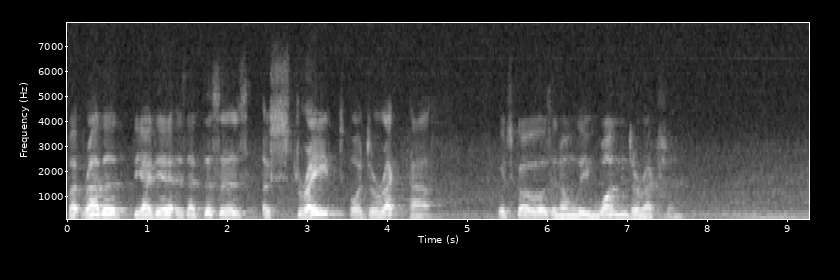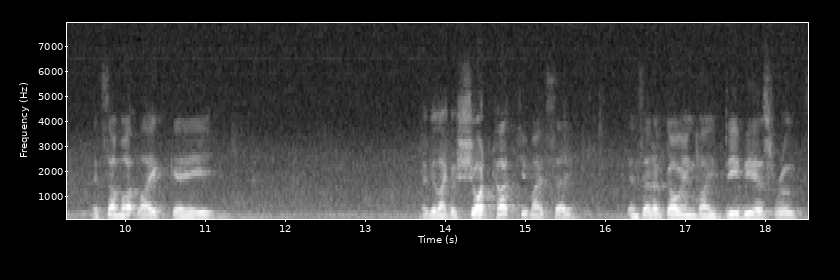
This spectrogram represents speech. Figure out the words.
But rather the idea is that this is a straight or direct path which goes in only one direction. It's somewhat like a, maybe like a shortcut, you might say. Instead of going by devious routes,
